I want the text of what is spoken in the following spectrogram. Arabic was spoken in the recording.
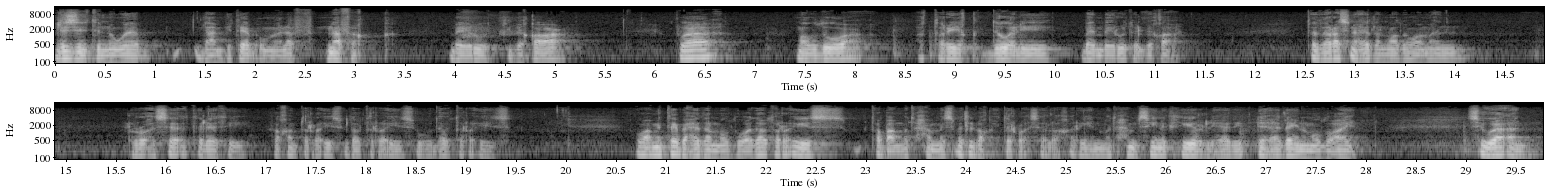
لجنة النواب اللي عم بيتابعوا ملف نفق بيروت البقاع وموضوع الطريق الدولي بين بيروت والبقاع. تدرسنا هذا الموضوع من الرؤساء الثلاثة فخامة الرئيس ودولة الرئيس ودولة الرئيس. وعم نتابع هذا الموضوع. دولة الرئيس طبعا متحمس مثل بقية الرؤساء الآخرين متحمسين كثير لهذين الموضوعين سواء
